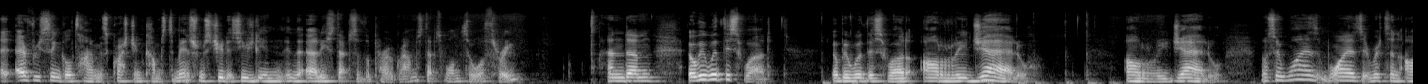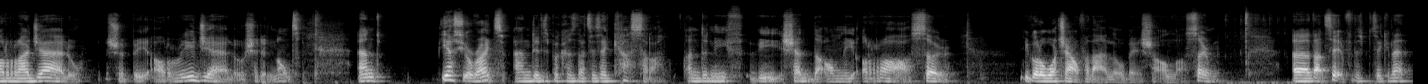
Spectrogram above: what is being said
every single time this question comes to me, it's from students usually in, in the early steps of the program, steps one, two, or three. And um, it'll be with this word. It'll be with this word, ar-rijalu. Ar-rijalu. I say, why is, why is it written ar-rajalu? It should be ar-rijalu, should it not? And yes you're right and it is because that is a kasra underneath the shadda on the ra. So you've got to watch out for that a little bit inshallah. So uh, that's it for this particular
